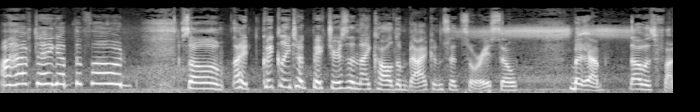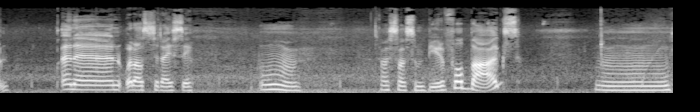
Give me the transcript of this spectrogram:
I have to hang up the phone. So I quickly took pictures and I called him back and said sorry. So, but yeah, that was fun. And then what else did I see? Mm, I saw some beautiful bugs. Mm,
